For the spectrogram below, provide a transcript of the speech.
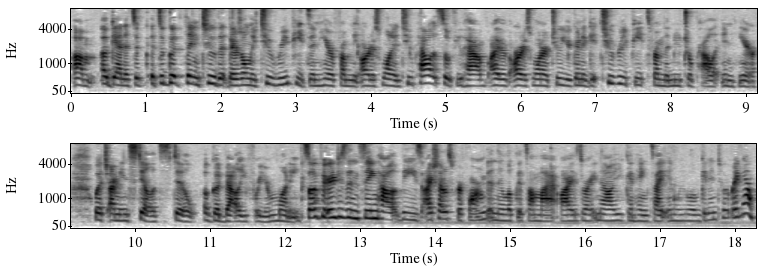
Um, again, it's a, it's a good thing too that there's only two repeats in here from the artist one and two palettes. So if you have either the artist one or two, you're going to get two repeats from the neutral palette in here, which I mean, still, it's still a good value for your money. So if you're interested in seeing how these eyeshadows performed and the look that's on my eyes right now, you can hang tight and we will get into it right now.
